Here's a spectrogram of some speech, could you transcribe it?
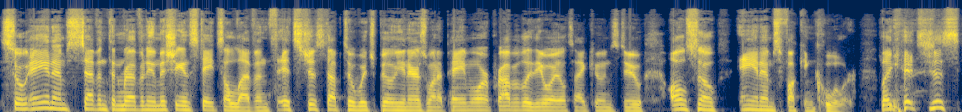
So A and M seventh in revenue, Michigan State's eleventh. It's just up to which billionaires want to pay more. Probably the oil tycoons do. Also, A and M's fucking cooler. Like it's just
